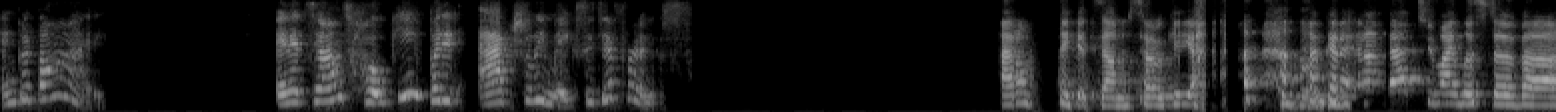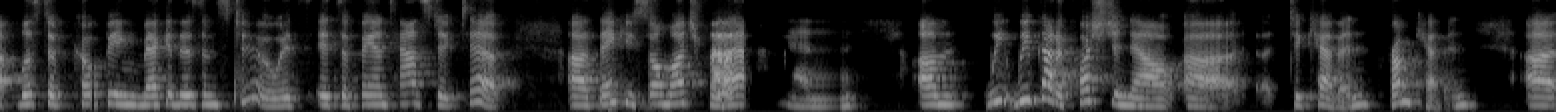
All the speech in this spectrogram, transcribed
and goodbye. And it sounds hokey, but it actually makes a difference. I don't think it sounds hokey. I'm going to add that to my list of uh, list of coping mechanisms too. It's it's a fantastic tip. Uh, thank you so much for that. And um, we we've got a question now uh, to Kevin from Kevin, uh,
